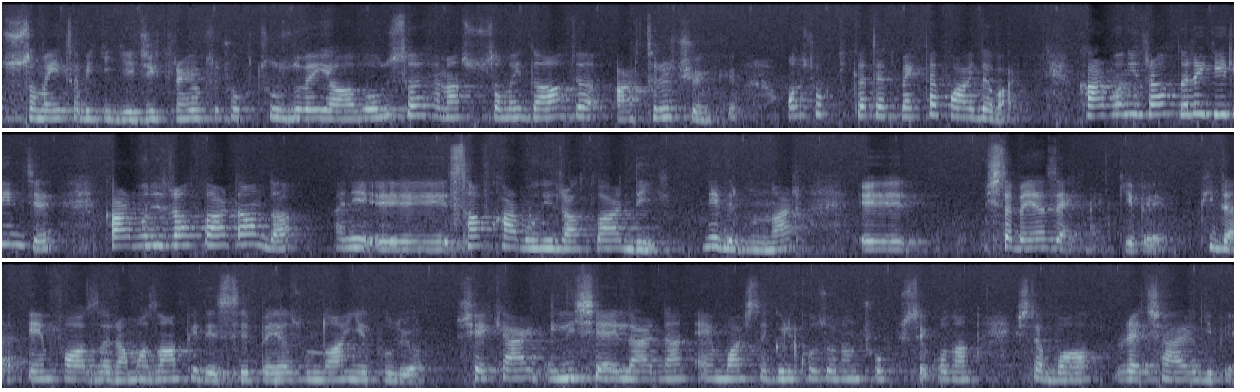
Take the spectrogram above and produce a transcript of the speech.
susamayı tabii ki geciktiren yoksa çok tuzlu ve yağlı olursa hemen susamayı daha da artırır çünkü. Ona çok dikkat etmekte fayda var. Karbonhidratlara gelince karbonhidratlardan da hani e, saf karbonhidratlar değil. Nedir bunlar? E, işte beyaz ekmek gibi pide en fazla Ramazan pidesi beyaz undan yapılıyor. Şekerli şeylerden en başta glikoz oranı çok yüksek olan işte bal, reçel gibi.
